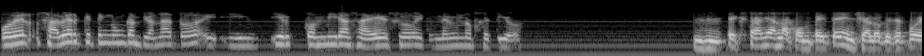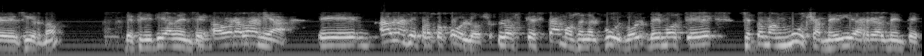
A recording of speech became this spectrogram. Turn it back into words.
poder saber que tengo un campeonato y, ir con miras a eso y tener un objetivo. Extrañas la competencia, lo que se puede decir, ¿no? Definitivamente. Ahora, Vania, eh, hablas de protocolos. Los que estamos en el fútbol vemos que se toman muchas medidas realmente.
